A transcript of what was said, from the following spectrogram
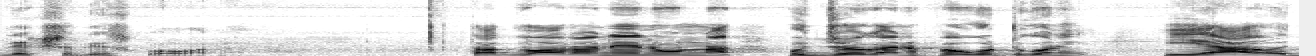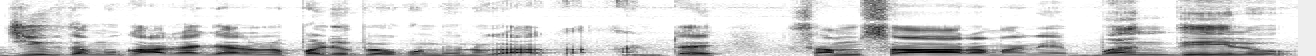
దీక్ష తీసుకోవాలి. తద్వారా నేను ఉన్న ఉద్యోగాన్ని పోగొట్టుకొని యావ జీవితము కార్యాగారంలో పడిపోకుండానుగాక. అంటే సంసారం అనే బందీలు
